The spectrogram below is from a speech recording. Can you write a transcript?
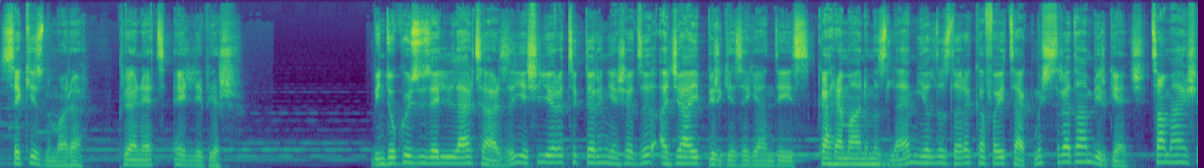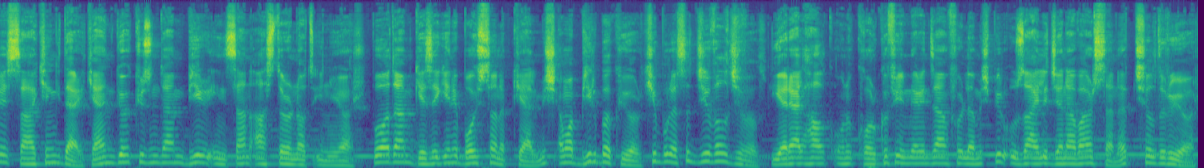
8 numara Planet 51 1950'ler tarzı yeşil yaratıkların yaşadığı acayip bir gezegendeyiz. Kahramanımız Lem yıldızlara kafayı takmış sıradan bir genç. Tam her şey sakin giderken gökyüzünden bir insan astronot iniyor. Bu adam gezegeni boş sanıp gelmiş ama bir bakıyor ki burası cıvıl cıvıl. Yerel halk onu korku filmlerinden fırlamış bir uzaylı canavar sanıp çıldırıyor.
